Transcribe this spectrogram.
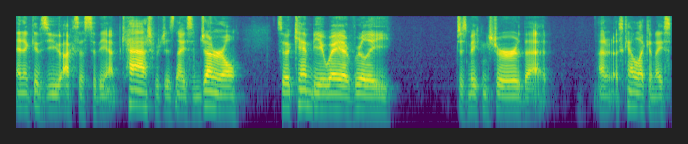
and it gives you access to the AMP cache, which is nice in general. So it can be a way of really just making sure that, I don't know, it's kind of like a nice,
